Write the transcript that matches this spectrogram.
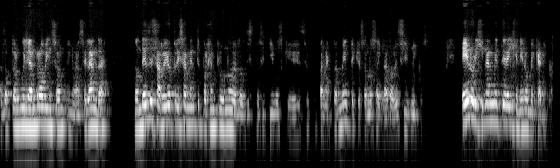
al doctor William Robinson en Nueva Zelanda, donde él desarrolló precisamente, por ejemplo, uno de los dispositivos que se ocupan actualmente, que son los aisladores sísmicos. Él originalmente era ingeniero mecánico.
